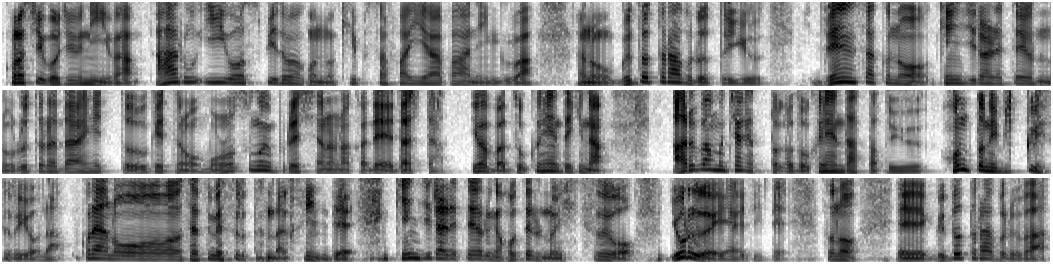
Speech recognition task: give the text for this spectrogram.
この週52位は REO スピードワゴンの Keep the Fire Burning はあのグッドトラブルという前作の「禁じられた夜」のウルトラ大ヒットを受けてのものすごいプレッシャーの中で出したいわば続編的なアルバムジャケットが続編だったという本当にびっくりするようなこれあの説明すると長いんで「禁じられた夜」がホテルの一室を夜へ焼いていてその、グッドトラブルは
